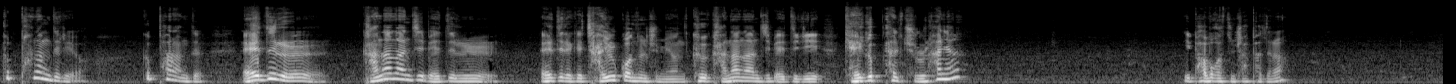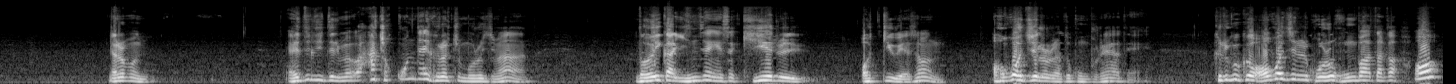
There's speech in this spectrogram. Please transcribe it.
끝판왕들이에요. 끝판왕들. 애들을 가난한 집 애들을 애들에게 자율권을 주면 그 가난한 집 애들이 계급 탈출을 하냐? 이 바보 같은 좌파들아? 여러분, 애들이 들으면, 와, 저 꼰대 그럴 줄 모르지만, 너희가 인생에서 기회를 얻기 위해선 어거지로라도 공부를 해야 돼. 그리고 그 어거지를 고로 공부하다가, 어?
